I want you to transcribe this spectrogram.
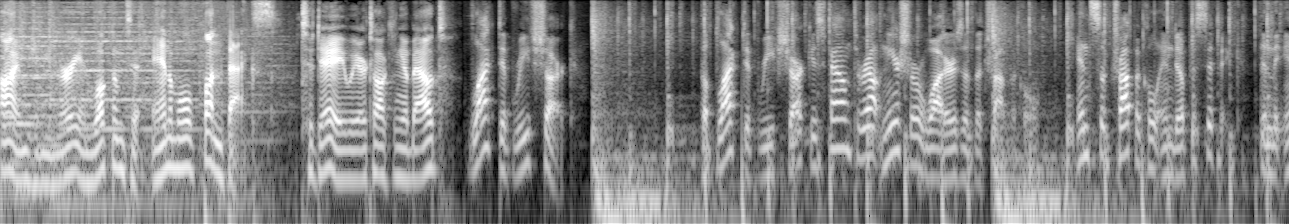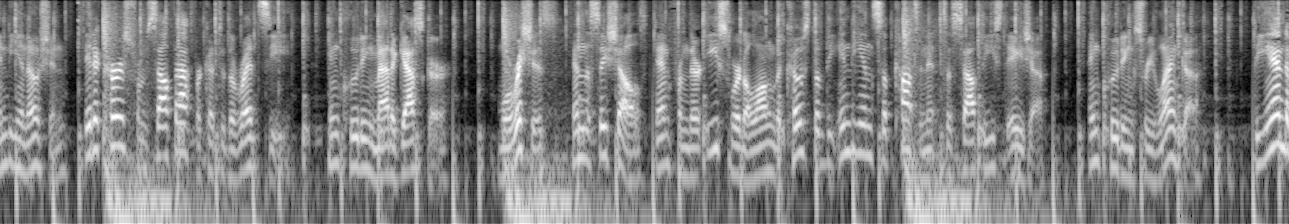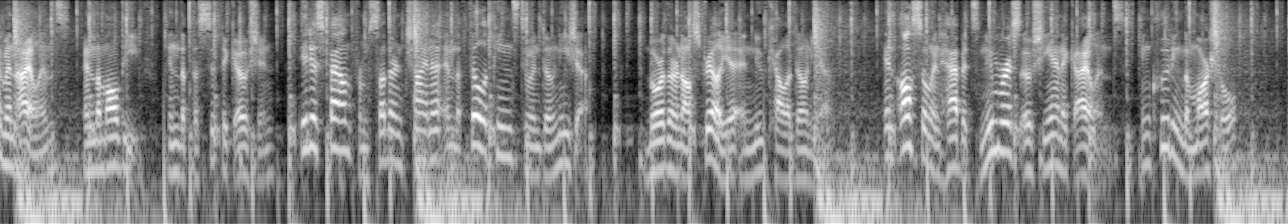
I'm Jimmy Murray, and welcome to Animal Fun Facts. Today we are talking about Blacktip reef shark. The blacktip reef shark is found throughout nearshore waters of the tropical and subtropical Indo-Pacific. In the Indian Ocean, it occurs from South Africa to the Red Sea, including Madagascar, Mauritius, and the Seychelles, and from there eastward along the coast of the Indian subcontinent to Southeast Asia, including Sri Lanka, the Andaman Islands, and the Maldives. In the Pacific Ocean, it is found from southern China and the Philippines to Indonesia, northern Australia and New Caledonia, and also inhabits numerous oceanic islands, including the Marshall,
